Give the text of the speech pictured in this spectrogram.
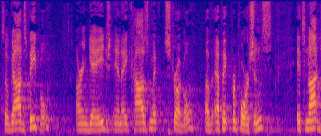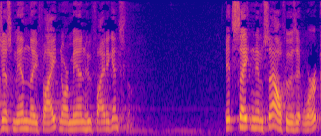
So God's people are engaged in a cosmic struggle of epic proportions. It's not just men they fight, nor men who fight against them. It's Satan himself who is at work,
